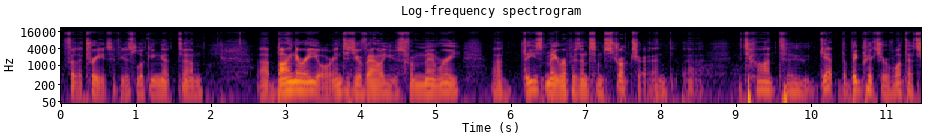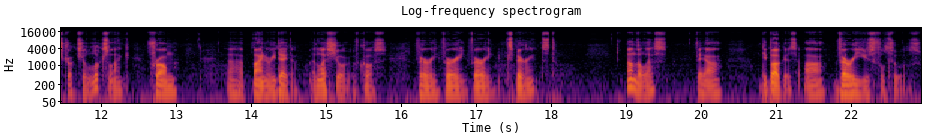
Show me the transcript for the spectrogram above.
for the trees. If you're just looking at um, uh, binary or integer values from memory, uh, these may represent some structure, and uh, it's hard to get the big picture of what that structure looks like from uh, binary data, unless you're, of course, very, very, very experienced. Nonetheless, they are debuggers are very useful tools.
